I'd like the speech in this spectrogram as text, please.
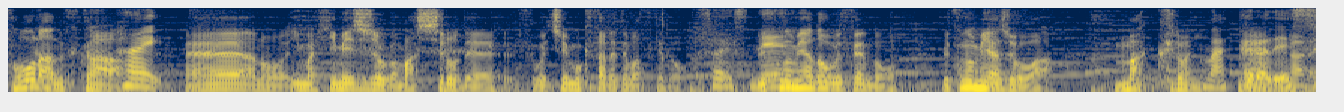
そうなんですか、はい、えーあの今姫路城が真っ白ですごい注目されてますけど、そうです宇都ね。宮動物園の宇都宮城は真っ黒に、ね、真っ黒です。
